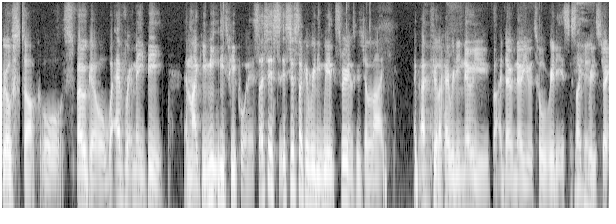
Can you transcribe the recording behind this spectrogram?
Grillstock or Spoga or whatever it may be, and like you meet these people, and it's it's just it's just like a really weird experience because you're like, like, I feel like I really know you, but I don't know you at all. Really, it's just like Yeah. really strange.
